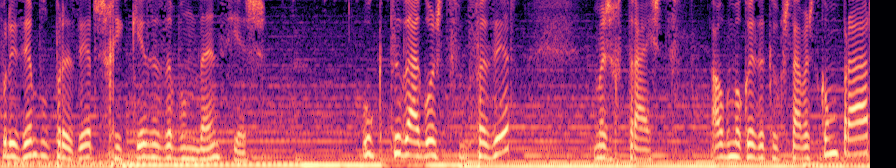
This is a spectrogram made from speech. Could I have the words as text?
por exemplo, prazeres, riquezas, abundâncias? O que te dá gosto de fazer, mas retrais-te. Alguma coisa que gostavas de comprar,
